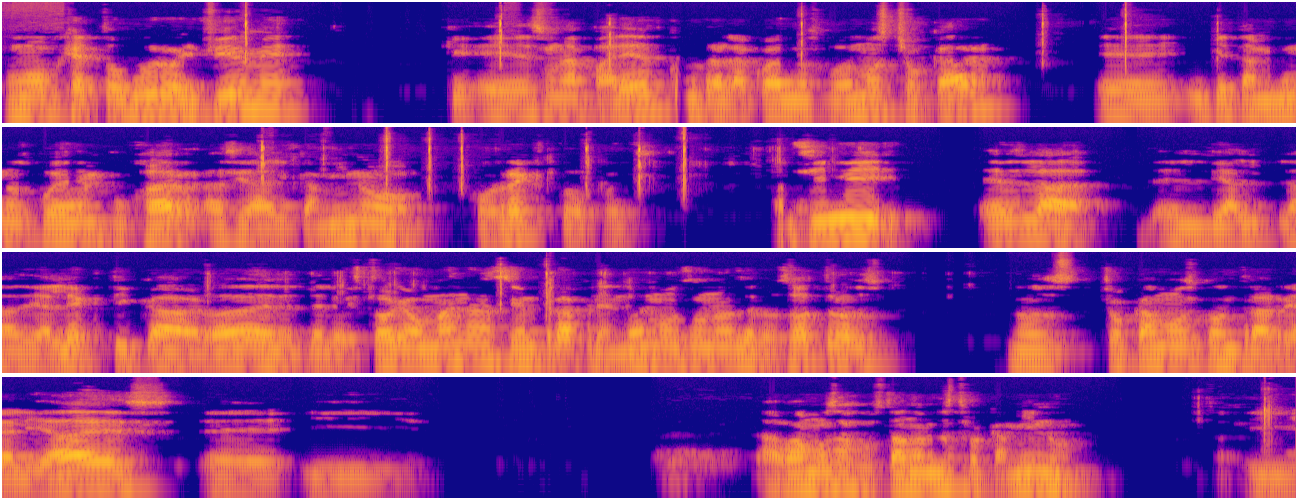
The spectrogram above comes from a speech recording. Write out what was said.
un objeto duro y firme, que es una pared contra la cual nos podemos chocar eh, y que también nos puede empujar hacia el camino correcto, pues. Así es la, el, la dialéctica, ¿verdad? De, la historia humana, siempre aprendemos unos de los otros, nos chocamos contra realidades eh, y vamos ajustando nuestro camino. Y,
